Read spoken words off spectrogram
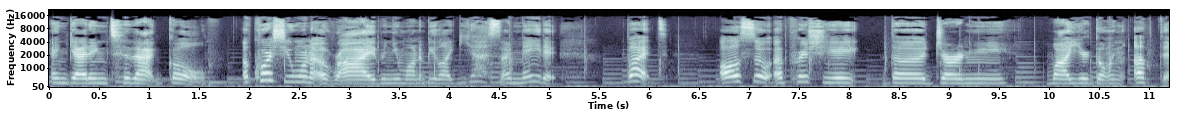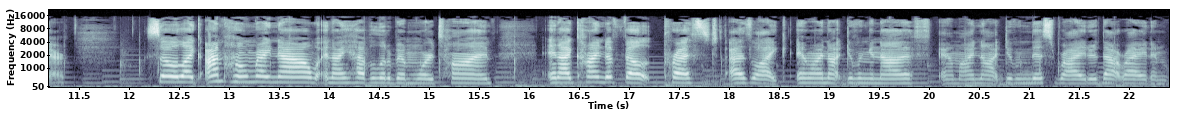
and getting to that goal. Of course, you want to arrive and you want to be like, yes, I made it, but also appreciate the journey while you're going up there. So, like, I'm home right now and I have a little bit more time, and I kind of felt pressed as, like, am I not doing enough? Am I not doing this right or that right? And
